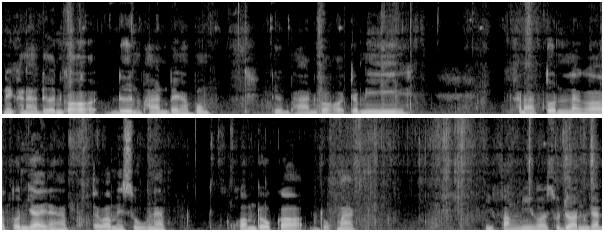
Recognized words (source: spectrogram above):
ในขณะเดินก็เดินผ่านไปครับผม เดินผ่านก็จะมีขนาดต้นแล้วก็ต้นใหญ่นะครับ แต่ว่าไม่สูงนะครับ ความดกก็ดกมากมีฝั่งนี้ก็สุดยอดเหมือนกัน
